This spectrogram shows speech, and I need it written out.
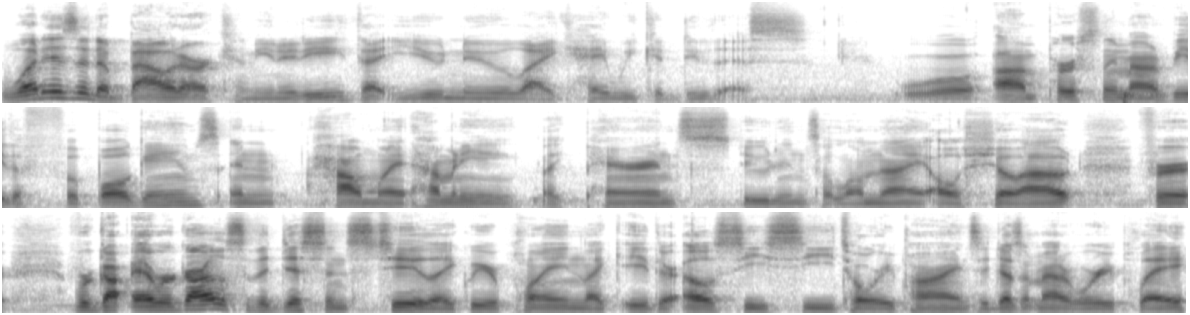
what is it about our community that you knew like hey we could do this um, personally, mine would be the football games and how my how many like parents, students, alumni all show out for reg- regardless of the distance too. Like we were playing like either LCC, Torrey Pines. It doesn't matter where we play.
